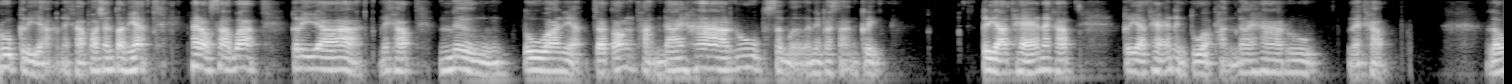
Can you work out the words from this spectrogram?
รูปกริยานะครับ เพราะฉะนั้นตอนนี้ให้เราทราบว่ากริยานะครับหนึ่งตัวเนี่ยจะต้องผันได้ 5 รูปเสมอในภาษาอังกฤษ กริยาแท้นะครับ กริยาแท้หนึ่งตัวผันได้ 5 รูปนะครับ แล้ว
